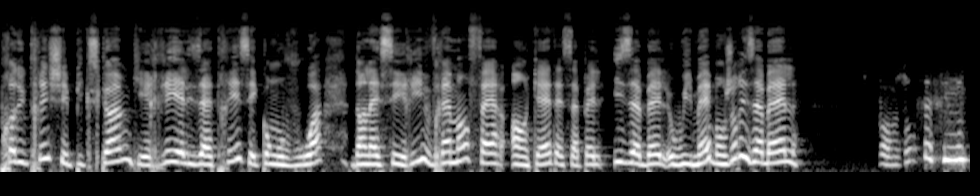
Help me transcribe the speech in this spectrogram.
productrice chez Pixcom, qui est réalisatrice et qu'on voit dans la série vraiment faire enquête. Elle s'appelle Isabelle Ouimet. Bonjour Isabelle. Bonjour Sophie.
